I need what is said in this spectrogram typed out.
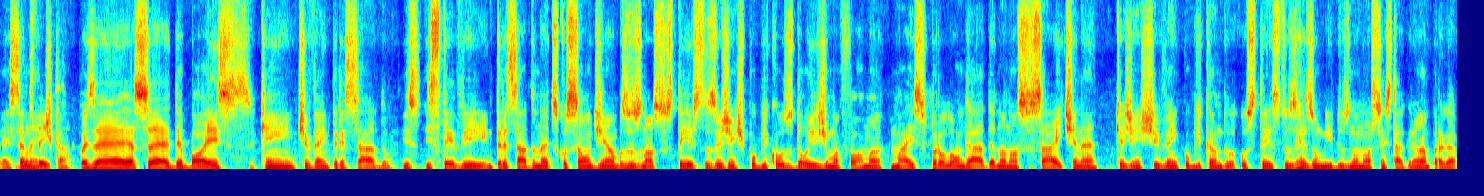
É excelente, gostei. cara. Pois é, essa é The Boys. Quem tiver interessado, es- esteve interessado na discussão de ambos os nossos textos, a gente publicou os dois de uma forma mais prolongada no nosso site, né? Que a gente vem publicando os textos resumidos no nosso Instagram para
